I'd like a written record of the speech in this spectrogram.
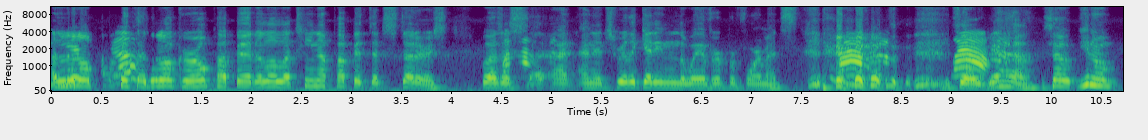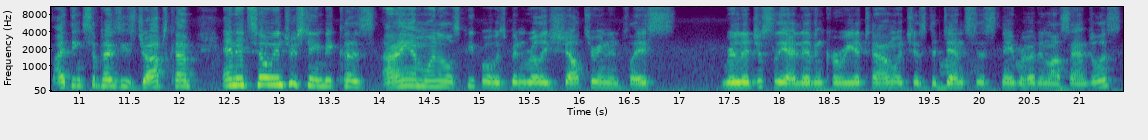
a little puppet, a little girl puppet, a little Latina puppet that stutters was wow. a, and it's really getting in the way of her performance. Wow. so yeah, so you know, I think sometimes these jobs come, and it's so interesting because I am one of those people who's been really sheltering in place religiously. I live in Koreatown, which is the densest neighborhood in Los Angeles.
